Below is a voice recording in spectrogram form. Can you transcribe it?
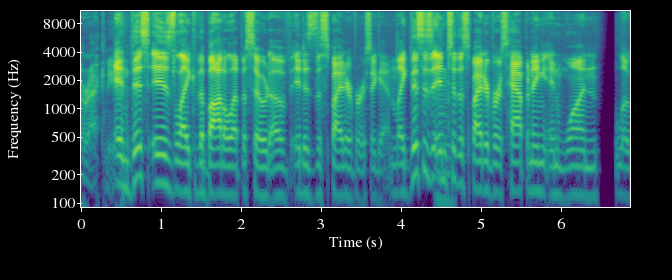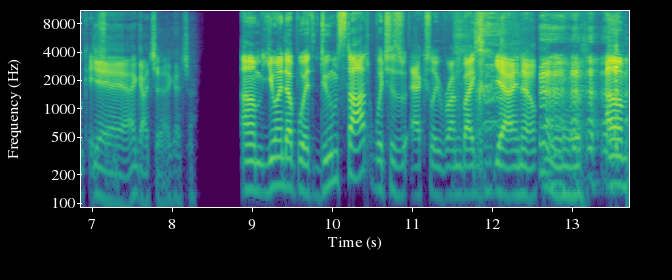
Arachnia. and this is like the bottle episode of it is the Spider Verse again. Like this is Mhm. into the Spider Verse happening in one location. Yeah, yeah, yeah, I gotcha. I gotcha. Um, you end up with Doomstadt, which is actually run by yeah, I know. Um,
